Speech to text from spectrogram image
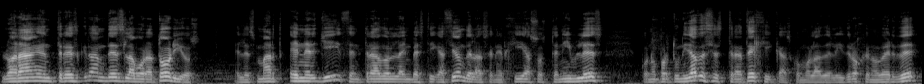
Lo harán en tres grandes laboratorios, el Smart Energy, centrado en la investigación de las energías sostenibles, con oportunidades estratégicas como la del hidrógeno verde,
